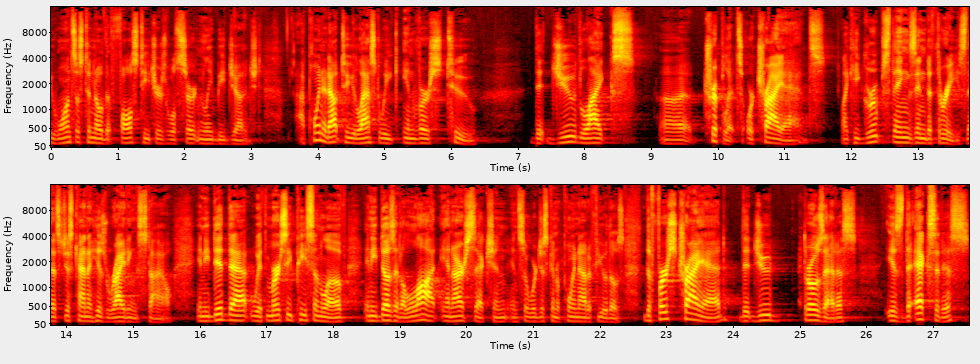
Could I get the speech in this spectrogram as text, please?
He wants us to know that false teachers will certainly be judged. I pointed out to you last week in verse 2 that Jude likes uh, triplets or triads. Like he groups things into threes. That's just kind of his writing style. And he did that with mercy, peace, and love. And he does it a lot in our section. And so we're just going to point out a few of those. The first triad that Jude throws at us is the Exodus,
